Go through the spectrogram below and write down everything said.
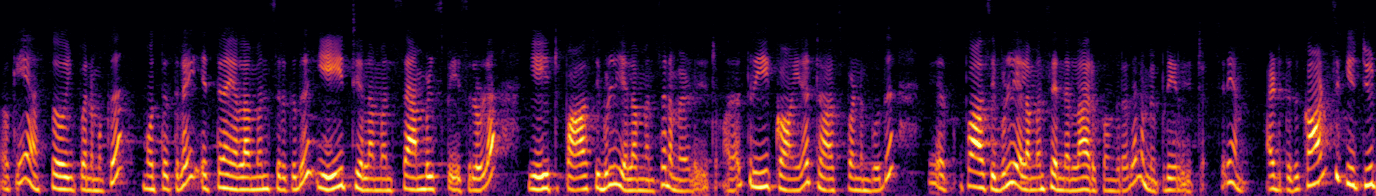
okay so இப்போ நமக்கு மொத்தத்தில் எத்தனை எலமெண்ட்ஸ் இருக்குது? எயிட் எலமெண்ட்ஸ் சாம்பிள் ஸ்பேஸில் உள்ள எயிட் பாசிபிள் எலமெண்ட்ஸை நம்ம எழுதிட்டோம். அதாவது த்ரீ காயினை டாஸ் பண்ணும்போது பாசிபிள் எலமெண்ட்ஸ் என்னெல்லாம் இருக்குங்கிறத நம்ம இப்படி எழுதிட்டோம். சரியா? அடுத்தது கான்சிக்யூட்டிவ்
